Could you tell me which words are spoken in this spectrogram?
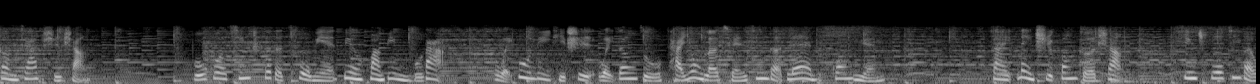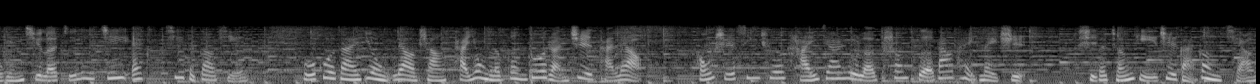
更加时尚。不过新车的侧面变化并不大，尾部立体式尾灯组采用了全新的 LED 光源。在内饰风格上，新车基本延续了吉利 GX7 的造型。不过在用料上采用了更多软质材料，同时新车还加入了双色搭配内饰，使得整体质感更强。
